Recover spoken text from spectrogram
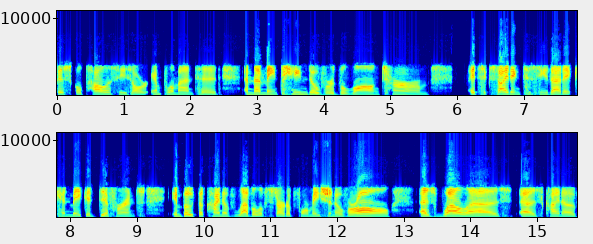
fiscal policies are implemented and then maintained over the long term, it's exciting to see that it can make a difference in both the kind of level of startup formation overall as well as as kind of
